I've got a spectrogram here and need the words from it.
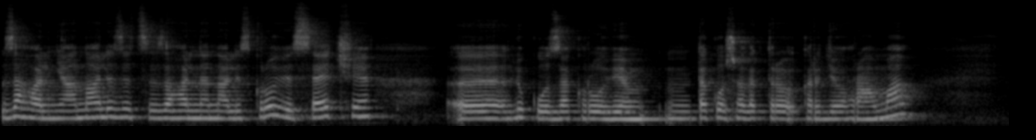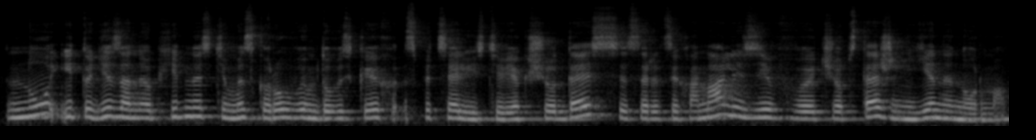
Загальні аналізи це загальний аналіз крові, сечі, е, глюкоза крові, також електрокардіограма. Ну і тоді за необхідності ми скеровуємо до вузьких спеціалістів, якщо десь серед цих аналізів чи обстежень є ненорма.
